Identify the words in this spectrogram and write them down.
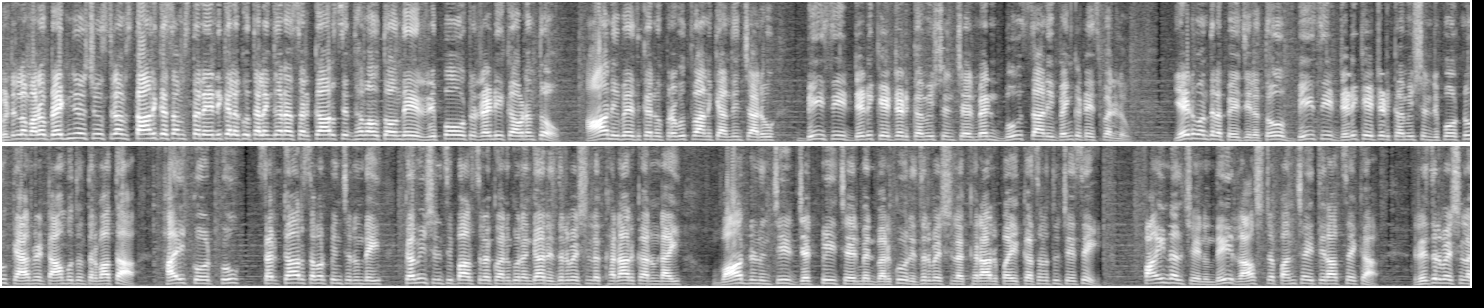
బ్రిటన్లో మరో బ్రేక్ న్యూస్ చూస్తున్నాం. స్థానిక సంస్థల ఎన్నికలకు తెలంగాణ సర్కార్ సిద్ధమవుతోంది. రిపోర్ట్ రెడీ కావడంతో ఆ నివేదికను ప్రభుత్వానికి అందించారు BC dedicated commission chairman Bhusani Venkateswarlu. ఏడు వందల పేజీలతో బీసీ డెడికేటెడ్ కమిషన్ రిపోర్ట్ను కేబినెట్ ఆమోదం తర్వాత హైకోర్టుకు సర్కార్ సమర్పించనుంది. కమిషన్ సిఫార్సులకు అనుగుణంగా రిజర్వేషన్ల ఖరారు కానున్నాయి. వార్డు నుంచి జడ్పీ చైర్మన్ వరకు రిజర్వేషన్ల ఖరారుపై కసరత్తు చేసి ఫైనల్ చేయనుంది రాష్ట్ర పంచాయతీరాజ్ శాఖ. రిజర్వేషన్ల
